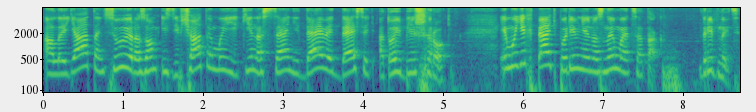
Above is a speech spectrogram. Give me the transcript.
але я танцюю разом із дівчатами, які на сцені 9, 10, а то й більше років. І моїх 5 порівняно з ними це так, дрібниці.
